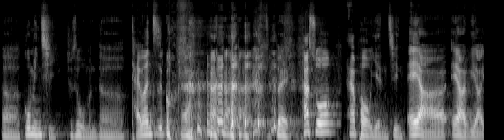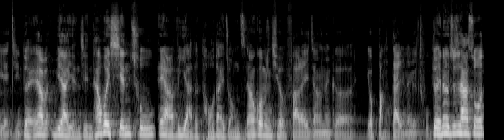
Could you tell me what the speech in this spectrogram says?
呃郭明奇，就是我们的台湾之光 对他说 Apple 眼镜。AR AR VR 眼镜，对 AR VR 眼镜，它会先出 AR VR 的头戴装置。然后郭明奇有发了一张那个有绑带的那个图片，对，那个就是他说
